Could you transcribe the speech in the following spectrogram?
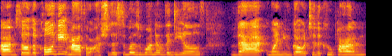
Um, so the Colgate mouthwash. This was one of the deals that when you go to the coupon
